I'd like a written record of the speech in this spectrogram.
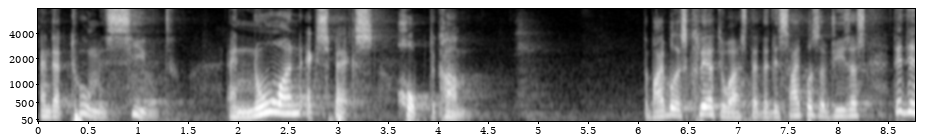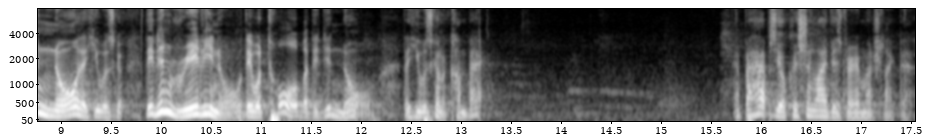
and that tomb is sealed, and no one expects hope to come. The Bible is clear to us that the disciples of Jesus, they didn't know that he was going they didn't really know. They were told, but they didn't know that he was going to come back. And perhaps your Christian life is very much like that.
